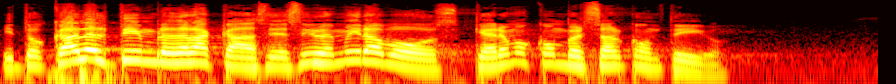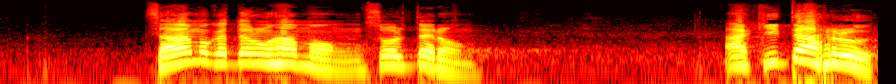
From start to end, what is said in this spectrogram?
y tocarle el timbre de la casa y decirle, mira vos, queremos conversar contigo? Sabemos que tú eres un jamón, un solterón. Aquí está Ruth,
